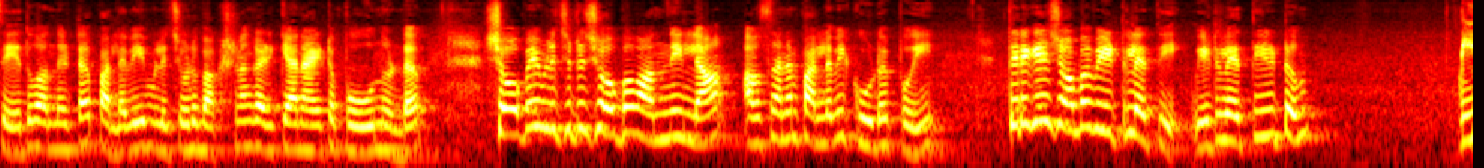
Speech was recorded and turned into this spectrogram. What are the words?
സേതു വന്നിട്ട് പല്ലവിയും വിളിച്ചോട് ഭക്ഷണം കഴിക്കാനായിട്ട് പോകുന്നുണ്ട്. ശോഭയെ വിളിച്ചിട്ട് ശോഭ വന്നില്ല. അവസാനം പല്ലവി കൂടെ പോയി. തിരികെ ശോഭ വീട്ടിലെത്തി. വീട്ടിലെത്തിയിട്ടും ഈ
